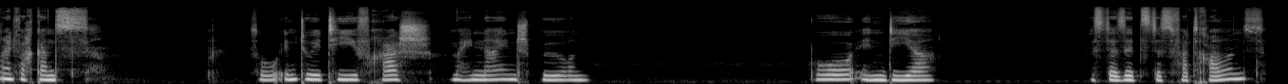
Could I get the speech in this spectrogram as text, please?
Einfach ganz so intuitiv, rasch mal hineinspüren. Wo in dir ist der Sitz des Vertrauens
